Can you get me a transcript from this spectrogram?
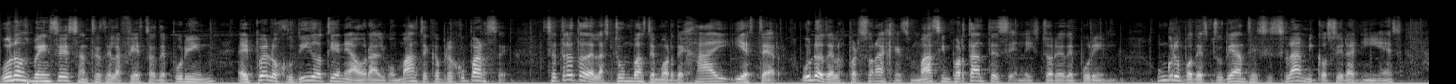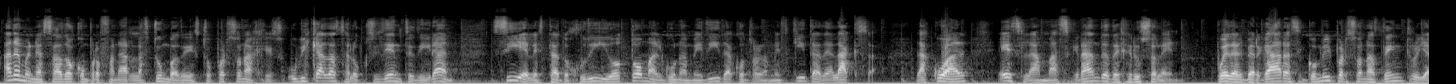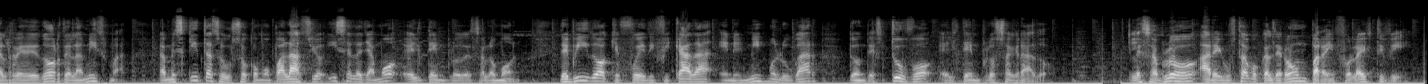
Unos meses antes de la fiesta de Purim, el pueblo judío tiene ahora algo más de que preocuparse. Se trata de las tumbas de Mordejai y Esther, uno de los personajes más importantes en la historia de Purim. Un grupo de estudiantes islámicos iraníes han amenazado con profanar las tumbas de estos personajes ubicadas al occidente de Irán si el Estado judío toma alguna medida contra la mezquita de Al-Aqsa, la cual es la más grande de Jerusalén. Puede albergar a 5.000 personas dentro y alrededor de la misma. La mezquita se usó como palacio y se la llamó el Templo de Salomón, debido a que fue edificada en el mismo lugar donde estuvo el templo sagrado. Les habló Are Gustavo Calderón para InfoLife TV.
